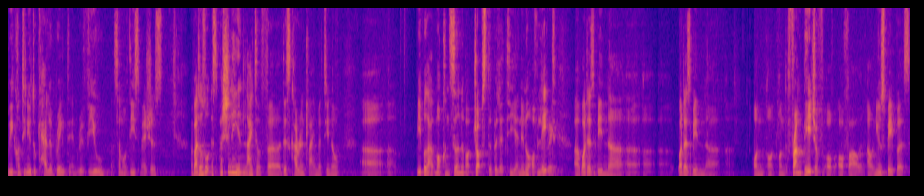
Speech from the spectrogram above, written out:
we continue to calibrate and review some of these measures, but also especially in light of uh, this current climate, you know, uh, uh, people are more concerned about job stability, and you know, of late, uh, what has been what has been on, on, on, the front page of, of, of our, our, newspapers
